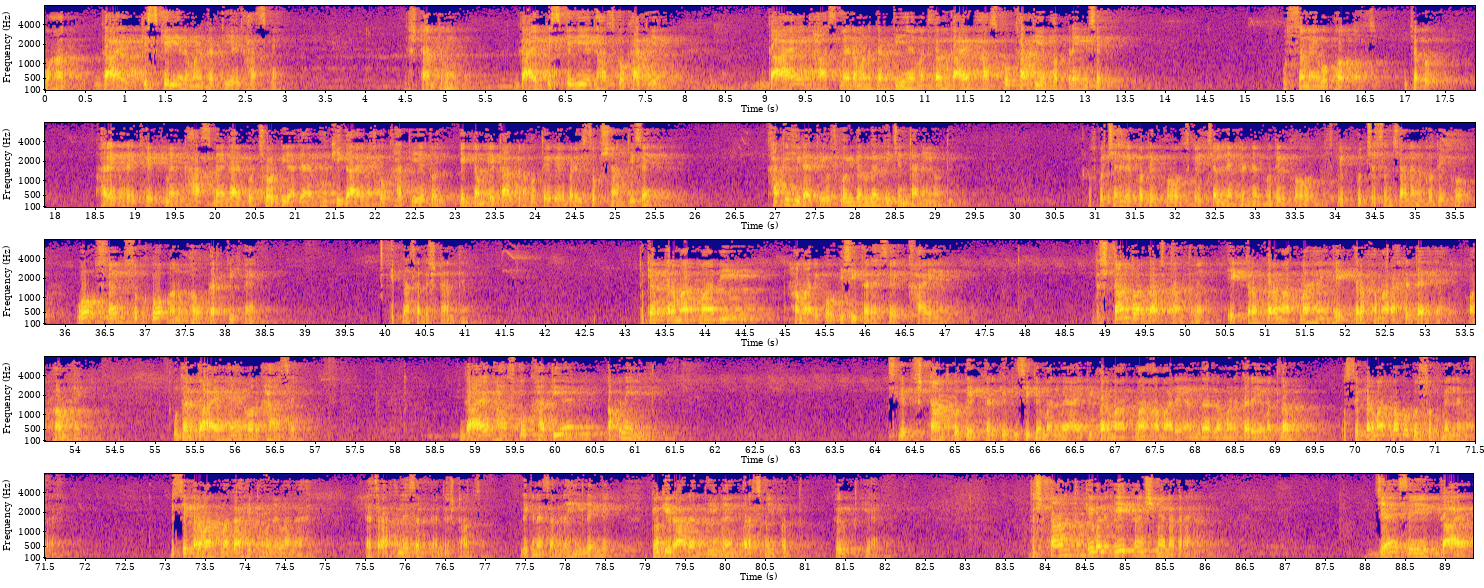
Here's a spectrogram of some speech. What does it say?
वहाँ गाय किसके लिए रमण करती है घास में? दृष्टांत में, गाय किसके लिए घास को खाती है? गाय घास में रमण करती है मतलब गाय घास को खाती है बहुत प्रेम से। उस समय वो बहुत, जब हरे भरे खेत में, घास में गाय को छोड़ दिया जाए, भूखी गाय उसको खाती है तो एकदम एकाग्र होते हुए, बड़े सुख शांति से खाती ही रहती है, उसको इधर उधर की चिंता नहीं होती। उसको चेहरे को देखो, उसके चलने फिरने को देखो, उसके उच्च संचालन को देखो, वो स्वयं सुख को अनुभव करती है। इतना सा दृष्टांत है। तो क्या परमात्मा भी हमारे को इसी तरह से खाए दृष्टांत और दृष्टांत में एक तरफ़ परमात्मा है, एक तरफ़ हमारा हृदय है और हम हैं। उधर गाय है और घास है। गाय घास को खाती है अपने लिए। इसलिए दृष्टांत को देख करके किसी के मन में आए कि परमात्मा हमारे अंदर रमण करे मतलब उससे परमात्मा को कुछ सुख मिलने वाला है। इससे परमात्मा का हित होने वाला है। ऐसा अर्थ ले सकते हैं दृष्टांत से, लेकिन ऐसा नहीं लेंगे, क्योंकि रारंधी में परस्मयी पद प्रयुक्त किया गया। दृष्टांत केवल एक अंश में लग रहा है। जैसे गाय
